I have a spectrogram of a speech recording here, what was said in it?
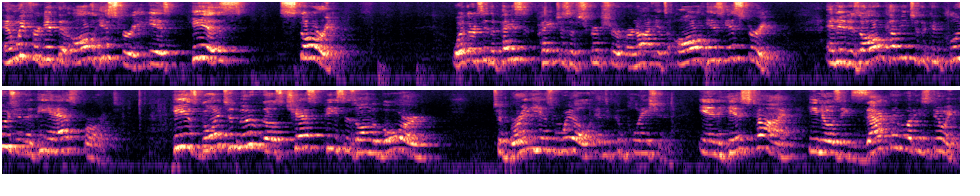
And we forget that all history is His story. Whether it's in the pages of Scripture or not, it's all His history. And it is all coming to the conclusion that He has for it. He is going to move those chess pieces on the board to bring His will into completion in His time. He knows exactly what He's doing.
